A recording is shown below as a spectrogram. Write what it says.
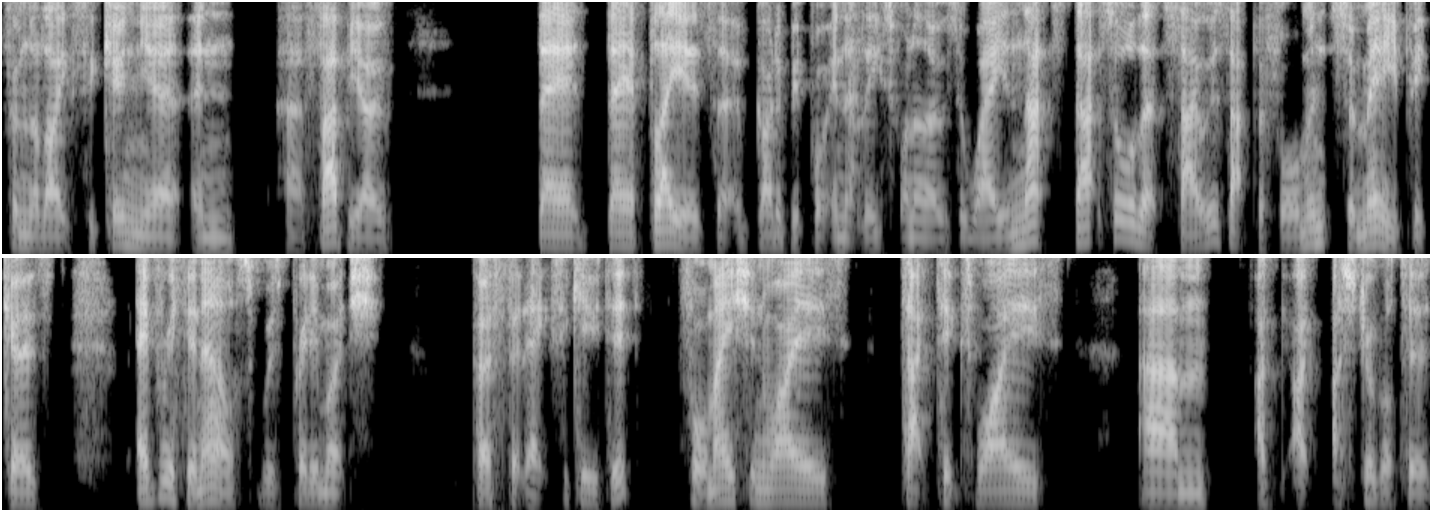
from the likes of Cunha and uh, Fabio. They're they're players that have got to be putting at least one of those away, and that's that's all that sours that performance for me because everything else was pretty much perfectly executed, formation wise, tactics wise. Um, I, I, I struggle to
